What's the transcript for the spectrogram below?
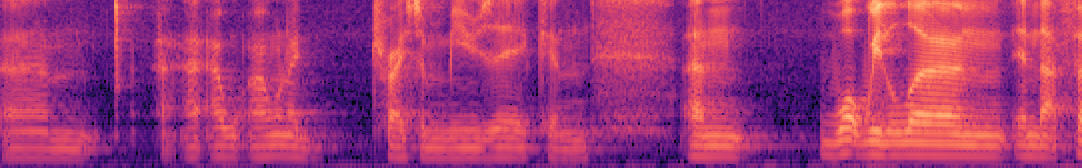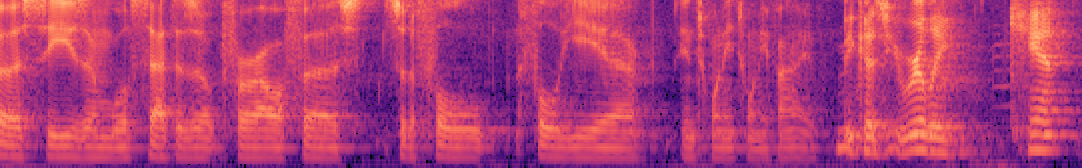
um, I, I, I want to try some music and, and what we learn in that first season will set us up for our first sort of full, full year in 2025. Because you really can't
